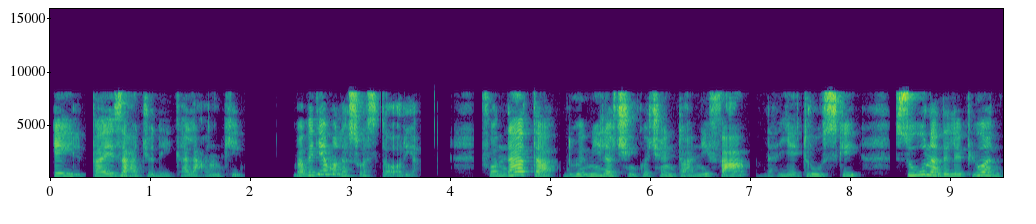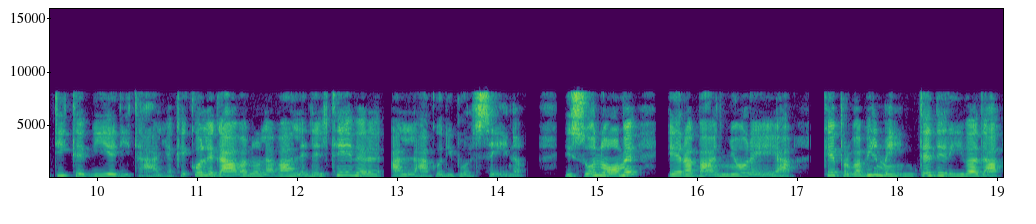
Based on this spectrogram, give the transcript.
e il paesaggio dei Calanchi. Ma vediamo la sua storia. Fondata 2500 anni fa dagli Etruschi su una delle più antiche vie d'Italia che collegavano la valle del Tevere al lago di Bolsena. Il suo nome era Bagnorea, che probabilmente deriva da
